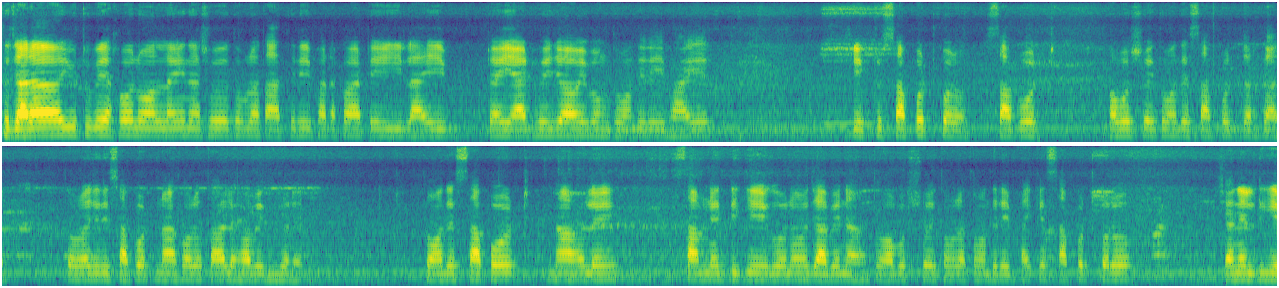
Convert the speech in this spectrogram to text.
তো যারা ইউটিউবে এখন অনলাইন আসো তোমরা তাড়াতাড়ি ফাটাফাট এই লাইভটাই অ্যাড হয়ে যাও এবং তোমাদের এই ভাইয়ের একটু সাপোর্ট করো। সাপোর্ট অবশ্যই তোমাদের সাপোর্ট দরকার। তোমরা যদি সাপোর্ট না করো, তাহলে হবে কী করে? তোমাদের সাপোর্ট না হলে সামনের দিকে এগোনো যাবে না। তো অবশ্যই তোমরা তোমাদের এই ভাইকে সাপোর্ট করো। চ্যানেলটিকে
